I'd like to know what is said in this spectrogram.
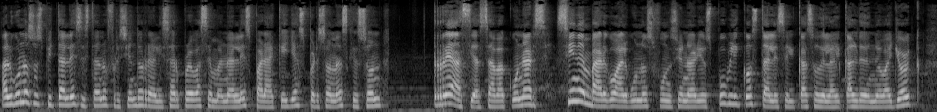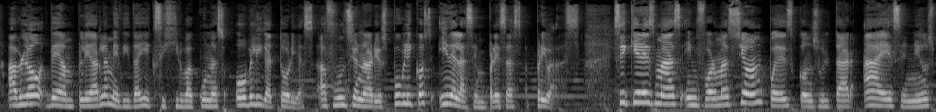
Algunos hospitales están ofreciendo realizar pruebas semanales para aquellas personas que son reacias a vacunarse. Sin embargo, algunos funcionarios públicos, tal es el caso del alcalde de Nueva York, habló de ampliar la medida y exigir vacunas obligatorias a funcionarios públicos y de las empresas privadas. Si quieres más información, puedes consultar asnews.mx.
